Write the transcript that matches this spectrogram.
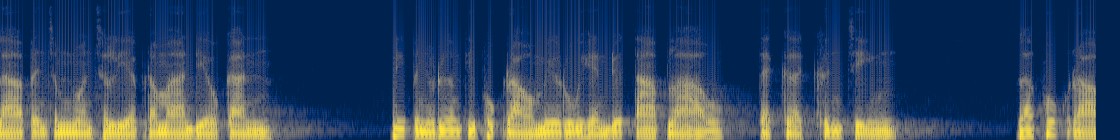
แล้วเป็นจำนวนเฉลี่ยประมาณเดียวกัน นี่เป็นเรื่องที่พวกเราไม่รู้เห็นด้วยตาเปล่า แต่เกิดขึ้นจริง และพวกเรา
